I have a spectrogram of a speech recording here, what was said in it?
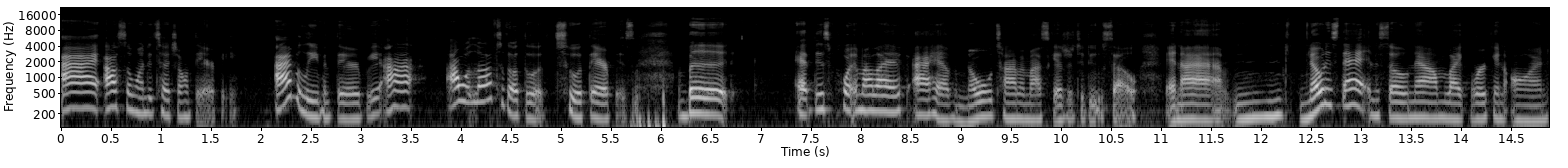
I also wanted to touch on therapy. I believe in therapy. I I would love to go through it to a therapist, but at this point in my life, I have no time in my schedule to do so, and I n- noticed that, and so now I'm like working on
